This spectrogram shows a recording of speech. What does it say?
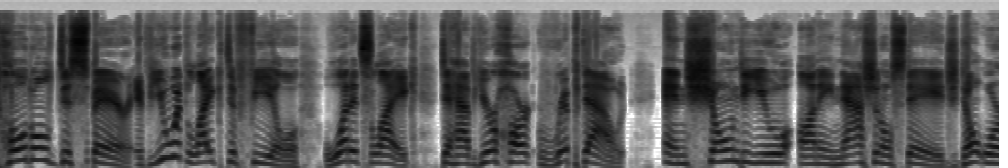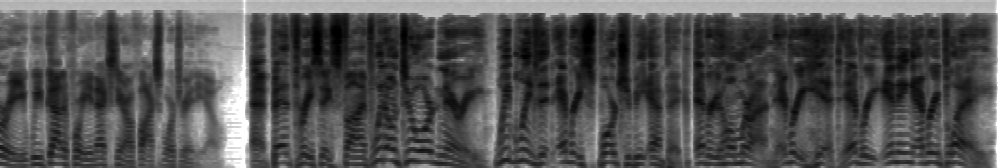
total despair. If you would like to feel what it's like to have your heart ripped out and shown to you on a national stage, don't worry, we've got it for you next year on Fox Sports Radio. At Bet 365, we don't do ordinary. We believe that every sport should be epic. Every home run, every hit, every inning, every play.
